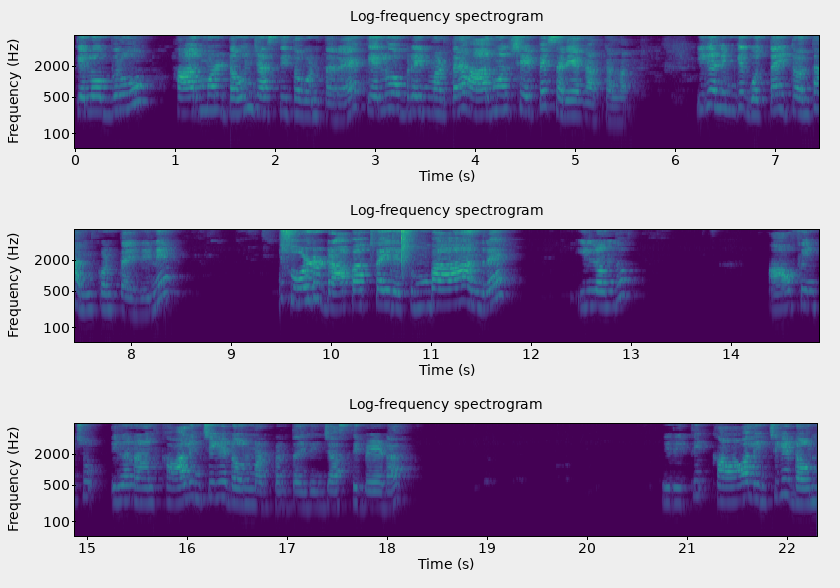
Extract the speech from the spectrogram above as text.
ಕೆಲವೊಬ್ಬರು ಹಾರ್ಮೋಲ್ ಡೌನ್ ಜಾಸ್ತಿ ತೊಗೊಳ್ತಾರೆ ಕೆಲವೊಬ್ರು ಏನು ಮಾಡ್ತಾರೆ? ಹಾರ್ಮೋಲ್ ಶೇಪೇ ಸರಿಯಾಗಿ ಹಾಕಲ್ಲ. ಈಗ ನಿಮಗೆ ಗೊತ್ತಾಯ್ತು ಅಂತ ಅಂದ್ಕೊಳ್ತಾ ಇದ್ದೀನಿ. ಶೋಲ್ಡರ್ ಡ್ರಾಪ್ ಆಗ್ತಾ ಇದೆ ತುಂಬ ಅಂದರೆ ಇಲ್ಲೊಂದು ಹಾಫ್ ಇಂಚು ಇಲ್ಲ ನಾನು ಒಂದು ಕಾಲು ಇಂಚಿಗೆ ಡೌನ್ ಮಾಡ್ಕೊತಾ ಇದ್ದೀನಿ, ಜಾಸ್ತಿ ಬೇಡ. ಈ ರೀತಿ ಕಾಲು ಇಂಚಿಗೆ ಡೌನ್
